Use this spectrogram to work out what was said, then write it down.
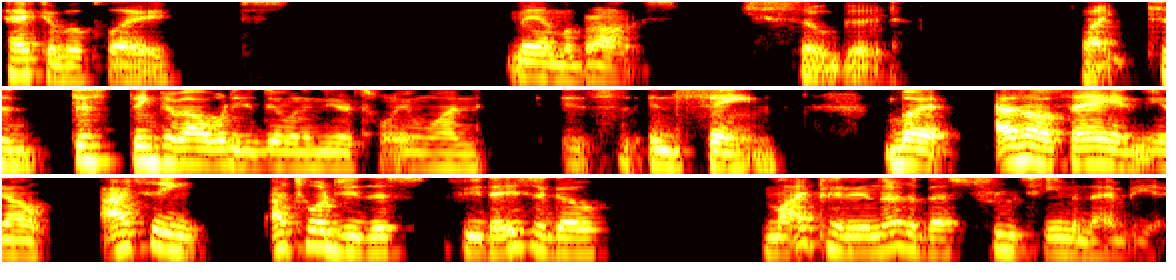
heck of a play. Just man, LeBron is he's so good. Like to just think about what he's doing in year 21 is insane. But as I was saying, you know, I think I told you this a few days ago. My opinion, they're the best true team in the NBA.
